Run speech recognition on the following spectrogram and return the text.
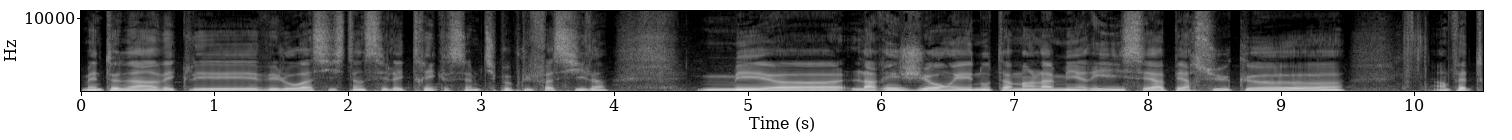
Maintenant avec les vélos assistance électrique c'est un petit peu plus facile mais euh, la région et notamment la mairie s'est aperçu que, euh, en fait,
